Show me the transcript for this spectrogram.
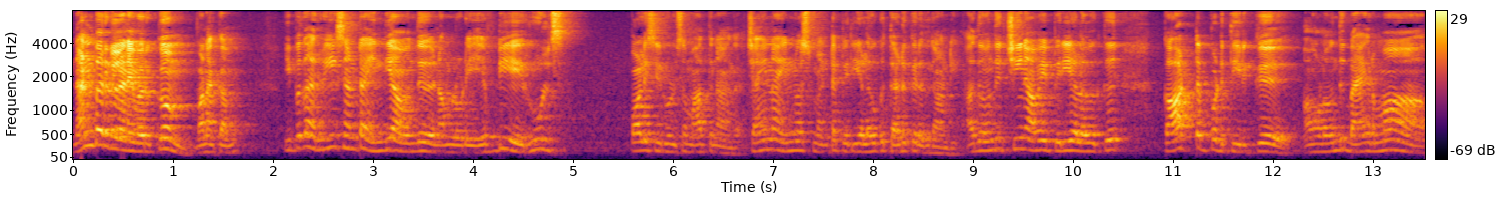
நண்பர்கள் அனைவருக்கும் வணக்கம். இப்போ தான் ரீசெண்டாக இந்தியா வந்து நம்மளுடைய எஃப்டிஐ ரூல்ஸ் பாலிசி ரூல்ஸை மாற்றினாங்க சைனா இன்வெஸ்ட்மெண்ட்டை பெரிய அளவுக்கு தடுக்கிறதுக்காண்டி. அது வந்து சீனாவை பெரிய அளவுக்கு காட்டப்படுத்தியிருக்கு. அவங்கள வந்து பயங்கரமாக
